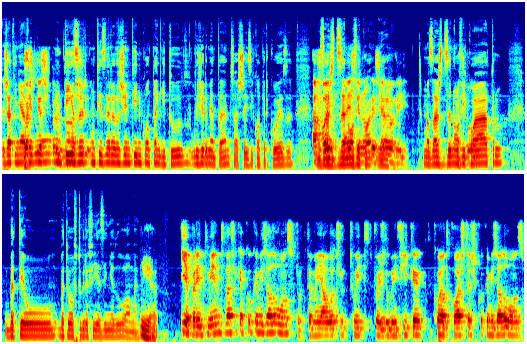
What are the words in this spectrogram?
já tinha havido um, um teaser, um teaser argentino com tangue e tudo, ligeiramente antes, às 6 e qualquer coisa. Ah, mas foi? às 19 ah, e 4, yeah. Mas às 19 e 4 bateu, bateu a fotografiazinha do homem. Yeah. E aparentemente vai ficar com a camisola 11, porque também há outro tweet depois do Benfica com ele de costas com a camisola 11.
